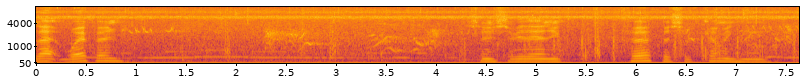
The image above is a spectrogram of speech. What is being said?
That weapon seems to be the only purpose of coming here.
